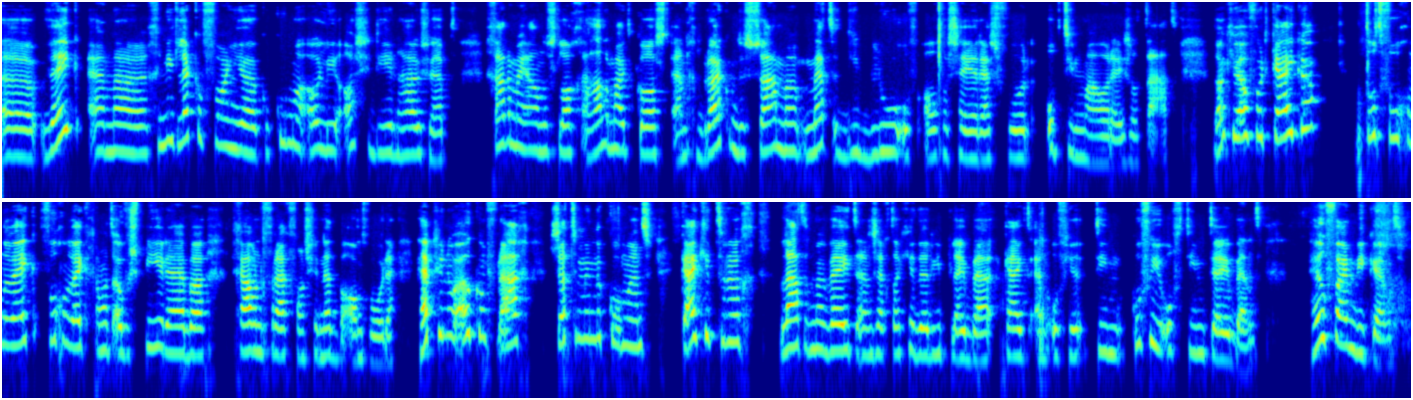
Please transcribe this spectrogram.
uh, week en uh, geniet lekker van je kurkuma-olie als je die in huis hebt. Ga ermee aan de slag, haal hem uit de kast en gebruik hem dus samen met die Blue of Alpha CRS voor optimaal resultaat. Dankjewel voor het kijken. Tot volgende week. Volgende week gaan we het over spieren hebben. Gaan we de vraag van Jeanette beantwoorden. Heb je nu ook een vraag? Zet hem in de comments. Kijk je terug. Laat het me weten. En zeg dat je de replay kijkt. En of je team koffie of team thee bent. Heel fijn weekend.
